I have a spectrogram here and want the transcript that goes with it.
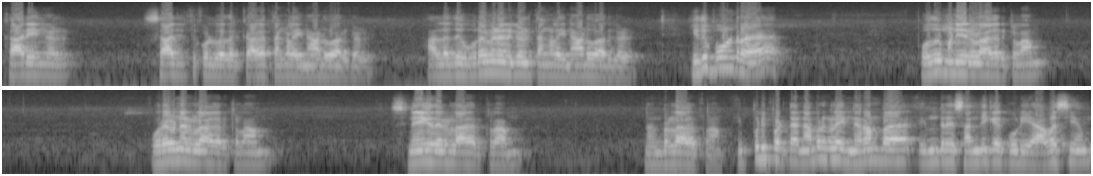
காரியங்கள் சாதித்து கொள்வதற்காக தங்களை நாடுவார்கள் அல்லது உறவினர்கள் தங்களை நாடுவார்கள். இது போன்ற பொது மனிதர்களாக இருக்கலாம் உறவினர்களாக இருக்கலாம் சிநேகிதர்களாக இருக்கலாம் நண்பர்களாக இருக்கலாம். இப்படிப்பட்ட நபர்களை நிரம்ப இன்று சந்திக்கக்கூடிய அவசியம்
